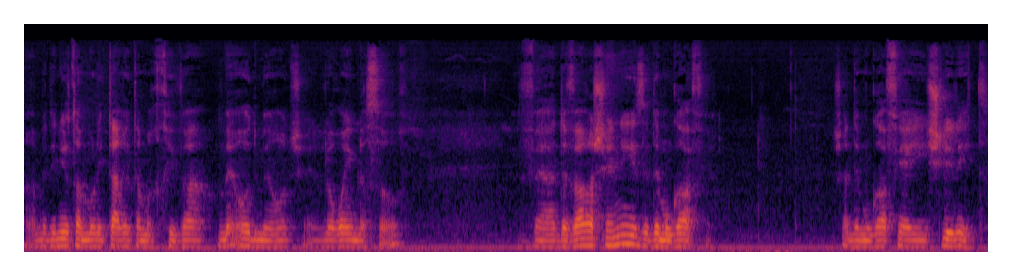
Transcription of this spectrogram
שהמדיניות המוניטרית המרחיבה מאוד מאוד, שלא רואים לסוף. והדבר השני זה דמוגרפיה. שהדמוגרפיה היא שלילית.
